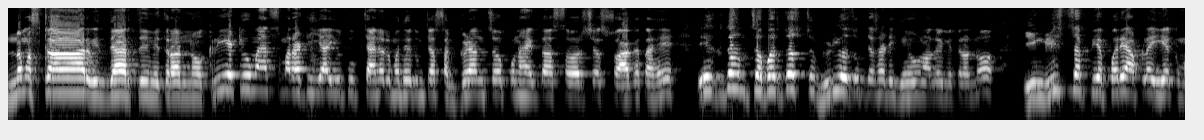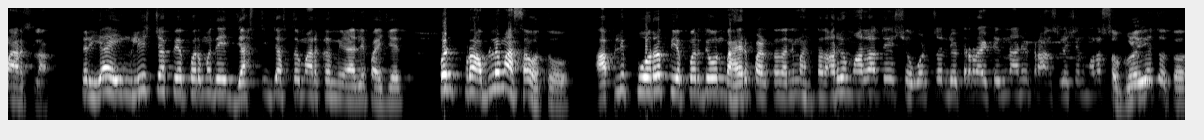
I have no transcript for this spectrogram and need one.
नमस्कार विद्यार्थी मित्रांनो. क्रिएटिव्ह मॅथ्स मराठी या युट्यूब चॅनलमध्ये तुमच्या सगळ्यांचं पुन्हा एकदा सहर्ष स्वागत आहे. एकदम जबरदस्त व्हिडिओ तुमच्यासाठी घेऊन आलोय मित्रांनो. इंग्लिशचा पेपर आहे आपला एक मार्चला. तर या इंग्लिशच्या पेपरमध्ये जास्तीत जास्त मार्क मिळाले पाहिजेत. पण प्रॉब्लेम असा होतो आपली पोरं पेपर देऊन बाहेर पडतात आणि म्हणतात अरे मला ते शेवटचं लेटर रायटिंग आणि ट्रान्सलेशन मला सगळं येत होतं.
